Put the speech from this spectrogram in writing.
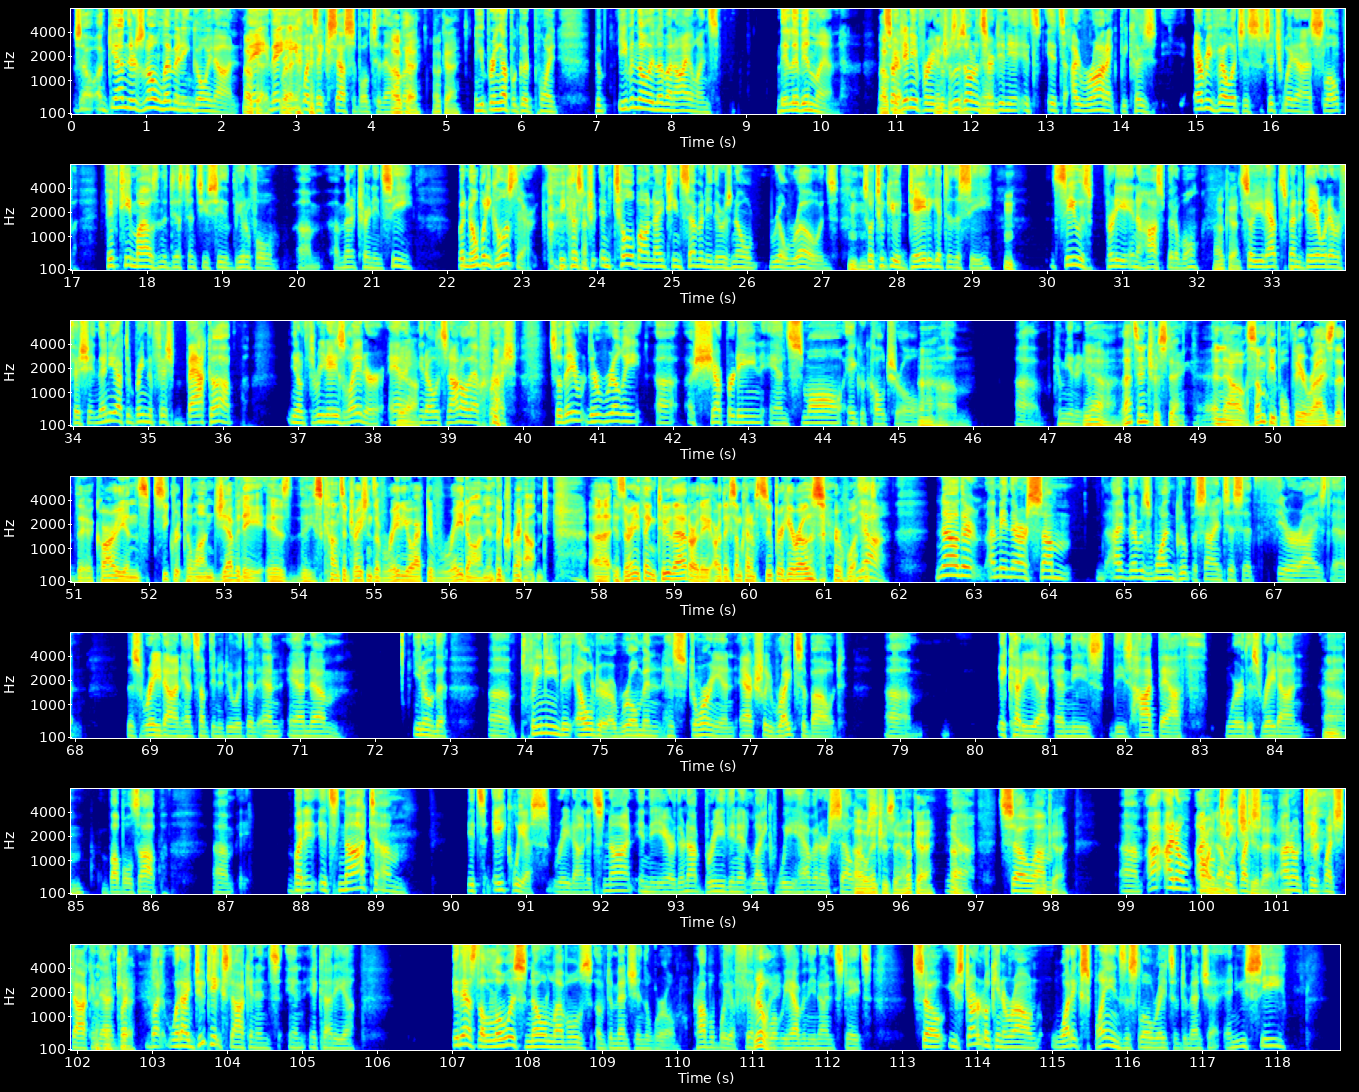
so again, there's no limiting going on. Okay, they they right. eat what's accessible to them. Okay. Okay. You bring up a good point. The, even though they live on islands, they live inland. Okay. Sardinia for the Blue Zone in yeah. Sardinia, it's it's ironic because every village is situated on a slope. Fifteen miles in the distance, you see the beautiful um, uh, Mediterranean Sea, but nobody goes there because tr- until about 1970, there was no real roads. Mhm. So it took you a day to get to the sea. Hmm. Sea was pretty inhospitable. Okay. So you'd have to spend a day or whatever fishing. And then you have to bring the fish back up, you know, three days later, and Yeah. you know it's not all that fresh. so they they're really uh, a shepherding and small agricultural Uh-huh. um, uh, community. Yeah, that's interesting. And now some people theorize that the Ikarians' secret to longevity is these concentrations of radioactive radon in the ground. Uh, is there anything to that? Are they are they some kind of superheroes or what? Yeah. No, there. I mean, there are some. I, there was one group of scientists that theorized that this radon had something to do with it, and and um, you know the uh, Pliny the Elder, a Roman historian, actually writes about um, Ikaria and these these hot baths where this radon um, bubbles up. Um, but it, it's not. Um, it's aqueous radon. It's not in the air. They're not breathing it like we have in our cellars. Oh, interesting. Okay. Huh. Yeah. So um, okay. Um, I, I don't I don't take much much, that, huh? I don't take much stock in that. Okay. But but what I do take stock in in, in Ikaria, it has the lowest known levels of dementia in the world, probably a fifth Really? of what we have in the United States. So you start looking around, what explains this low rates of dementia, and you see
